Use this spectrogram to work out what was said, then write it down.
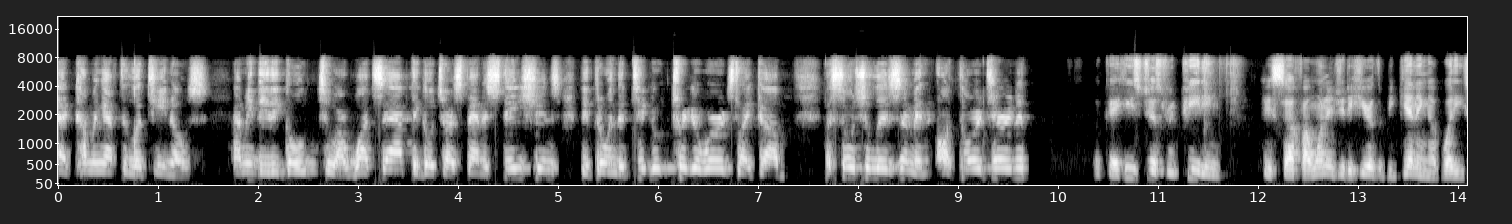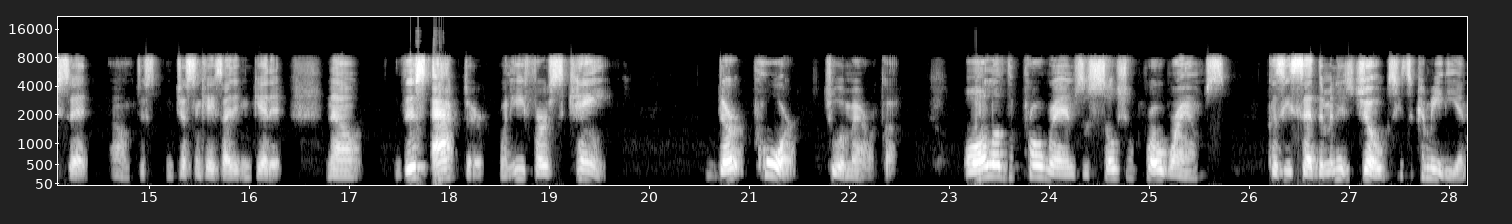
at coming after Latinos. I mean, they, they go to our WhatsApp, they go to our Spanish stations, they throw in the trigger, trigger words like um, socialism and authoritarianism. Okay, he's just repeating himself. I wanted you to hear the beginning of what he said, um, just just in case I didn't get it. Now, this actor, when he first came, dirt poor to America. All of the programs, the social programs, because he said them in his jokes. He's a comedian.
